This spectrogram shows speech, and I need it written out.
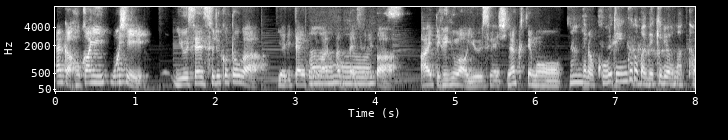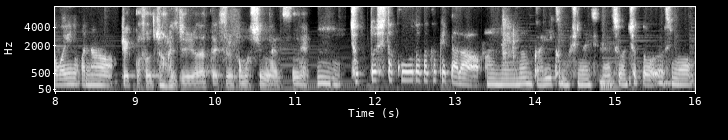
なんか他にもし優先することがやりたいことがあったりすれば、あえて Figma を優先しなくても、なんだろうコーディングとかできるようになった方がいいのかな。結構そっちの方が重要だったりするかもしれないですね。うん、ちょっとしたコードが書けたらあのなんかいいかもしれないですね、うん。そのちょっと私も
